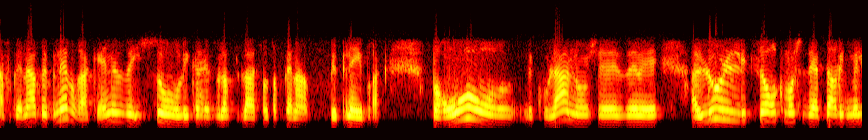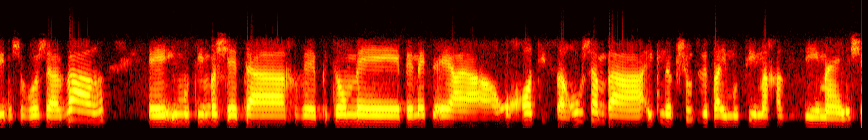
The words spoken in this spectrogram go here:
הפגנה בבני ברק, אין איזה איסור להיכנס ולעשות הפגנה בבני ברק. ברור לכולנו שזה עלול ליצור, כמו שזה יצר נדמה לי בשבוע שעבר, אה, עימותים בשטח, ופתאום אה, באמת אה, הרוחות יסערו שם בהתנגשות ובעימותים החזיתיים האלה ש,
